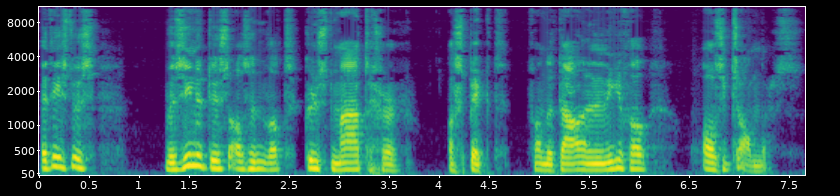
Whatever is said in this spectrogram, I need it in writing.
Het is dus, we zien het dus als een wat kunstmatiger aspect van de taal en in ieder geval als iets anders.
